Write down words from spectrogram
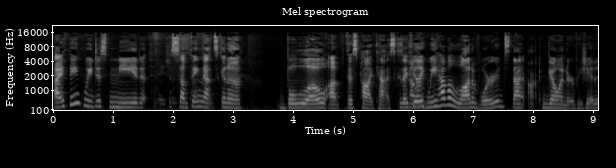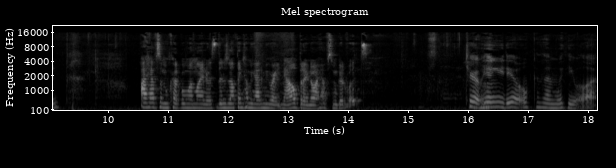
I think we just need something that's gonna blow up this podcast because I feel like um, we have a lot of words that go underappreciated. I have some incredible one-liners. There's nothing coming out of me right now, but I know I have some good ones. True, mm-hmm. yeah, you do because I'm with you a lot.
